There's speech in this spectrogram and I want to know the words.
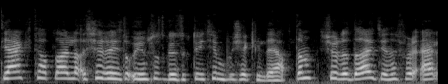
diğer kitaplarla aşırı derecede uyumsuz gözüktüğü için bu şekilde yaptım. Şurada Jennifer L.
